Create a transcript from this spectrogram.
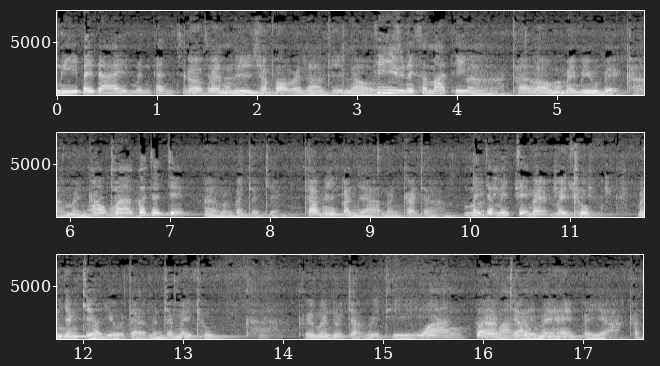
หนีไปได้เหมือนกันใช่ไหมก็เจ้าเป็นคะนี้เฉพาะเวลาที่เราที่อยู่ในสมาธิอ่าถ้าเราไม่มีอุเบกขามันอก็อกมาจะก็จะเจ็บอ่ามันก็จะเจ็บ ถ้ามีปัญญามันก็จะไม่จะไม่เจ็บไม่ไม่ทุกข์มันยังเจ็บอยู่แต่มันจะไม่ทุกข์ค่ะคือมันรู้จักวิธีวางปล่อยห้ามวางใจตรงนั้นไม่ให้ไปอยากกับ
